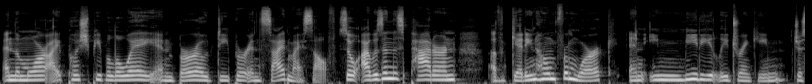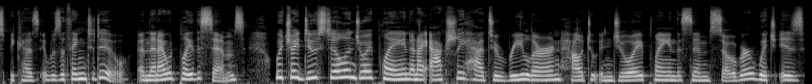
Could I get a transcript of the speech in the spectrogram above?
and the more I push people away and burrow deeper inside myself. So I was in this pattern of getting home from work and immediately drinking just because it was a thing to do. And then I would play The Sims, which I do still enjoy playing, and I actually had to relearn how to enjoy playing The Sims sober, which is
